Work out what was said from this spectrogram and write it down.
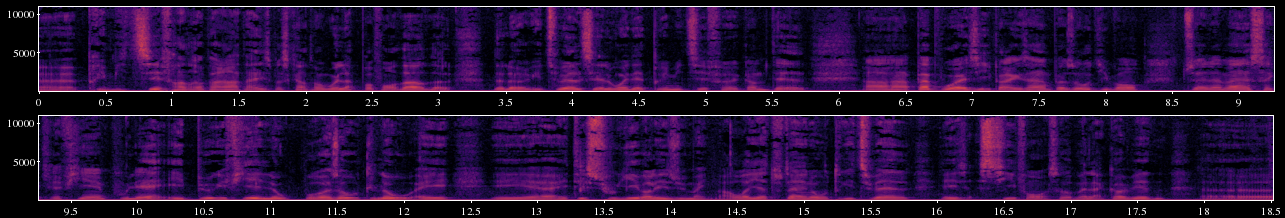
euh, primitifs, entre parenthèses, parce que quand on voit la profondeur de, de leur rituel, c'est loin d'être primitif euh, comme tel. En, Papouasie, par exemple, eux autres, ils vont tout simplement sacrifier un poulet et purifier l'eau. Pour eux autres, l'eau est, est, euh, a été souillé par les humains. Alors là, il y a tout un autre rituel, et s'ils font ça, mais la COVID... Euh,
